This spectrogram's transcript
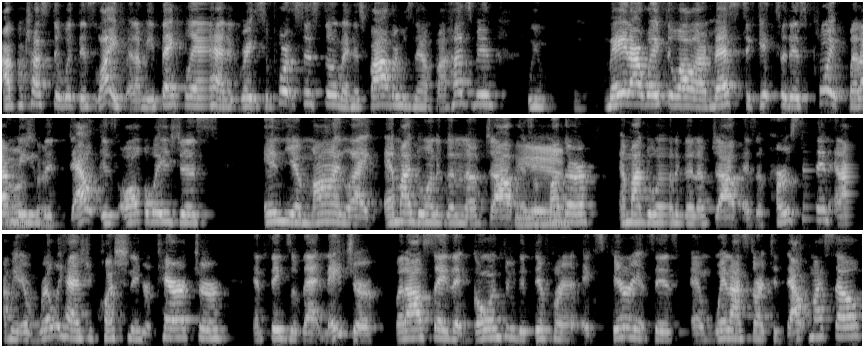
I'm trusted with this life. And I mean, thankfully, I had a great support system, and his father, who's now my husband, we made our way through all our mess to get to this point. But I awesome. mean, the doubt is always just in your mind like am i doing a good enough job as yeah. a mother? Am i doing a good enough job as a person? And i mean it really has you questioning your character and things of that nature. But i'll say that going through the different experiences and when i start to doubt myself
